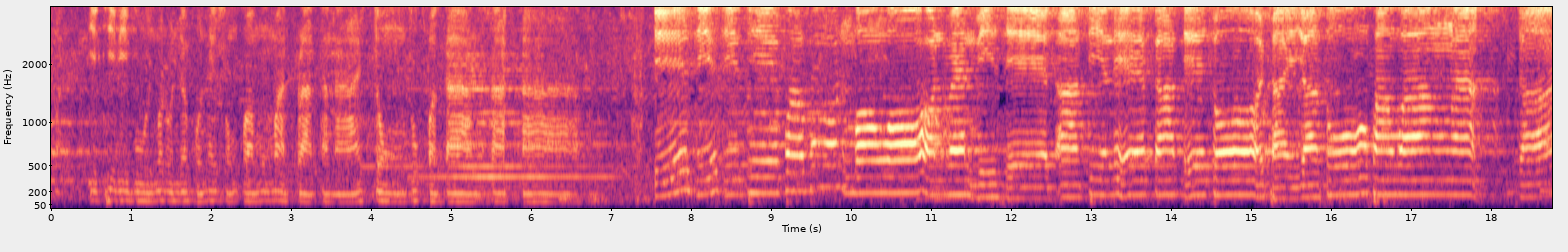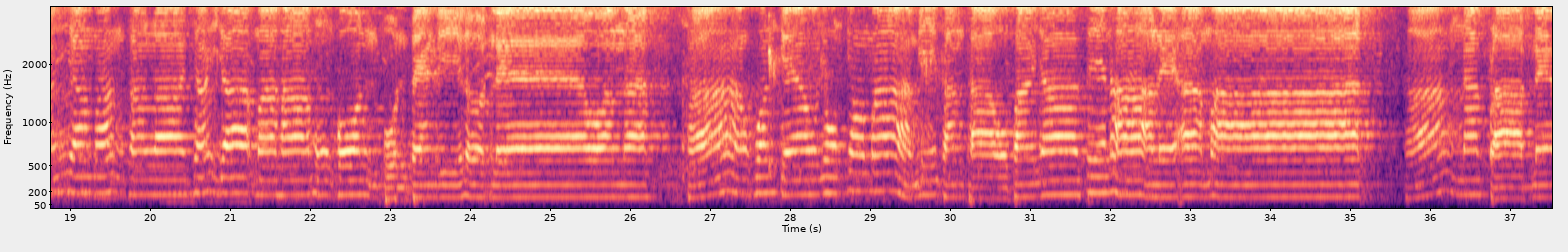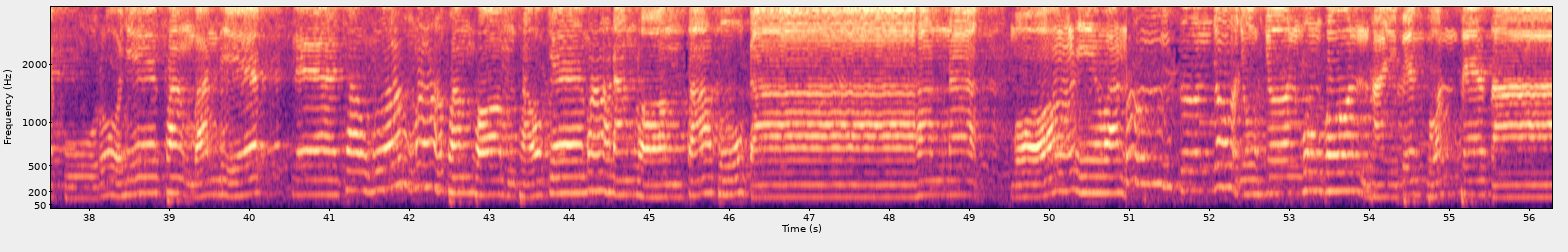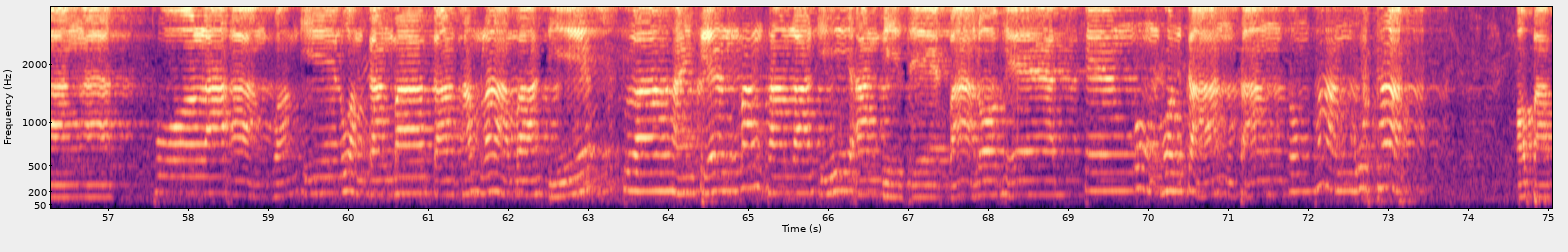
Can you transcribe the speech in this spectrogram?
อิทธิวิบูลมรุญญผลให้สมความมุ่งมา่ปรารถนาจงทุกประการสา สีสีสิทธิพระพรบวรแว่นวิเศษอาติเลกาเตโชชัยยตุภาวังจายามังคลาชายามหามงคลปุ่นแปลงดีเลิศแล้วนะหาควรแก้วยกย่อมามีทางเท้าพญาเสนาแล ตทั้งบัณฑิตและชาวเมืองมาพังพร้อมเท่าแก่มาดังหลอมสาธุการนะบริวันเสื่นย่อยกเยินมงคลให้เป็นผลแผ่สางทั่วละอ่างความดีร่วมกันมากาทำลาบาสีเพื่อให้เป็นมังคลาดีอันพิเศษปาโลเพื่ งบุงคลการสั่งทรงพันพุทธะเอาปาก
